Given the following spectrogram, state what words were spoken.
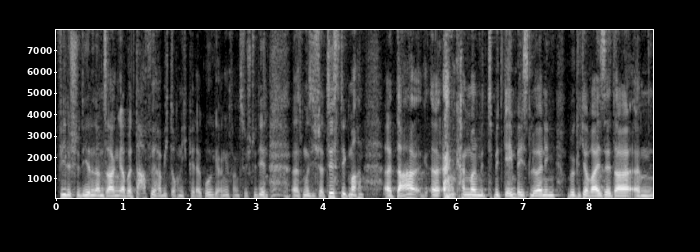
viele Studierende dann sagen, ja, aber dafür habe ich doch nicht Pädagogik angefangen zu studieren, das muss ich Statistik machen. Äh, da äh, kann man mit, mit Game-Based Learning möglicherweise da ähm,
